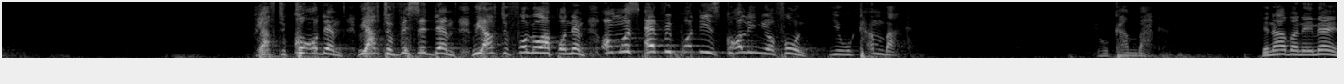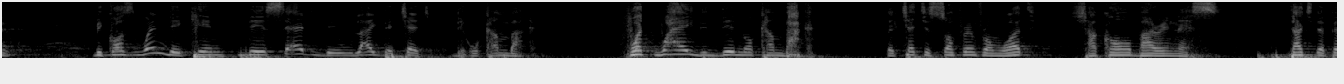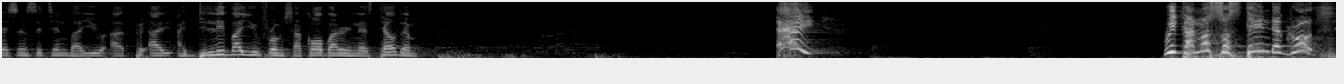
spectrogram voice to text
We have to call them. We have to visit them. We have to follow up on them. Almost everybody is calling your phone. You will come back. You will come back. Can I have an amen? Because when they came, they said they would like the church. They will come back. What? Why did they not come back? The church is suffering from what? Shakal barrenness. Touch the person sitting by you. I, I, I deliver you from shakal barrenness. Tell them. Hey! We cannot sustain the growth.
